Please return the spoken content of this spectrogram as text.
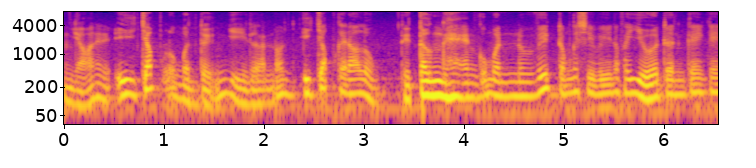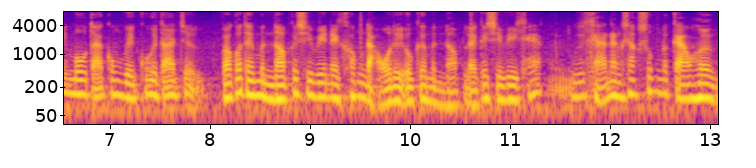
nhỏ này, y chốc luôn, mình tuyển gì là nó y chốc cái đó luôn. Thì từng hàng của mình viết trong cái CV nó phải dựa trên cái cái mô tả công việc của người ta chứ. Và có thể mình nộp cái CV này không đậu thì ok, mình nộp lại cái CV khác. Cái khả năng xác suất nó cao hơn.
